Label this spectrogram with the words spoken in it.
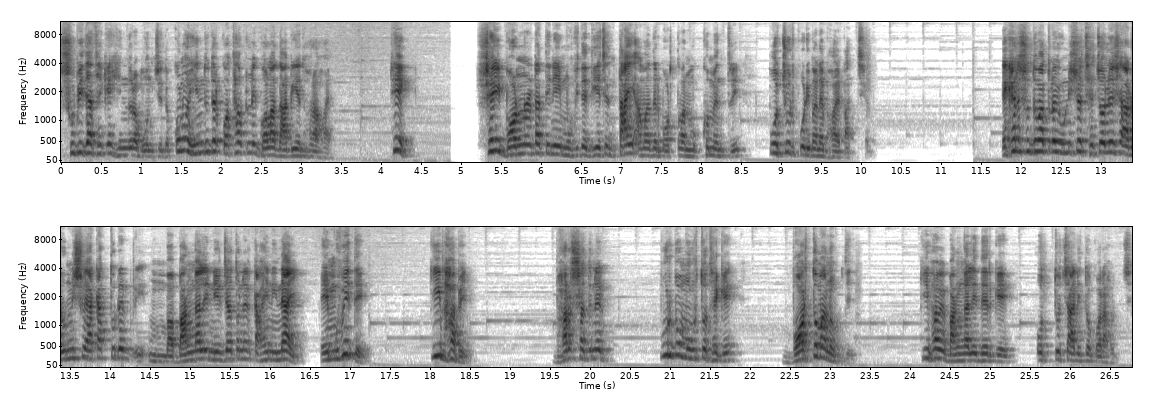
সুবিধা থেকে হিন্দুরা বঞ্চিত। কোনো হিন্দুদের কথা উঠলে গলা দাবিয়ে ধরা হয়। ঠিক সেই বর্ণনাটা তিনি এই মুভিতে দিয়েছেন, তাই আমাদের বর্তমান মুখ্যমন্ত্রী প্রচুর পরিমাণে ভয় পাচ্ছেন। এখানে শুধুমাত্র ওই উনিশশো ছেচল্লিশ আর উনিশশো একাত্তরের বাঙালি নির্যাতনের কাহিনী নাই। এই মুভিতে কীভাবে ভারত স্বাধীনের পূর্ব মুহূর্ত থেকে বর্তমান অবধি কীভাবে বাঙালিদেরকে অত্যাচারিত করা হচ্ছে।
